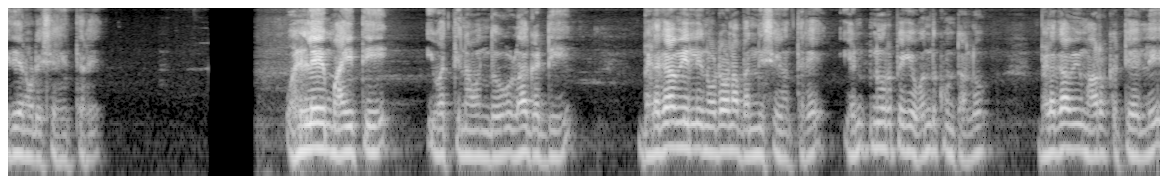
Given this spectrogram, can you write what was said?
ಇದೆ ನೋಡಿ ಸ್ನೇಹಿತರೆ. ಒಳ್ಳೆಯ ಮಾಹಿತಿ ಇವತ್ತಿನ ಒಂದು ಉಳ್ಳಾಗಡ್ಡಿ. ಬೆಳಗಾವಿಯಲ್ಲಿ ನೋಡೋಣ ಬನ್ನಿ ಸ್ನೇಹಿತರೆ. ಎಂಟುನೂರು ರೂಪಾಯಿಗೆ ಒಂದು ಕ್ವಿಂಟಲು. ಬೆಳಗಾವಿ ಮಾರುಕಟ್ಟೆಯಲ್ಲಿ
